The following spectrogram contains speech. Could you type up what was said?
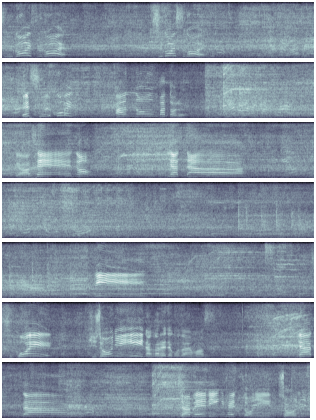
すごいすごい。すごいすごい。えすごい。アンノウンバトル。いやせーの。やったー。ウィー。すごい。非常にいい流れでございます。やったジャベリンヘッドに勝利。いい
